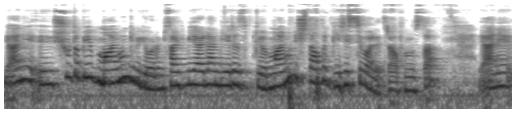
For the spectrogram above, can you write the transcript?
yani e, şurada bir maymun gibi gördüm. Sanki bir yerden bir yere zıplıyor. Maymun iştahlı birisi var etrafımızda. Yani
